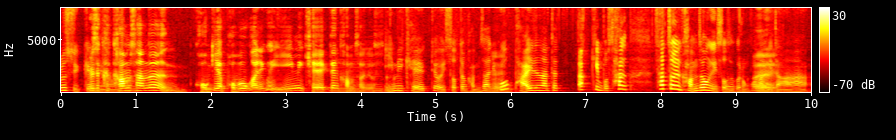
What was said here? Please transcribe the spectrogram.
그럴 수 있겠네요. 그래서 그 감사는 거기에 법ок 아니고 이미 계획된 감사였어요. 이미 계획되어 있었던 감사니고 네. 바이든한테 딱히 뭐 사, 사적인 감정이 있어서 그런 건 네. 아니다.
